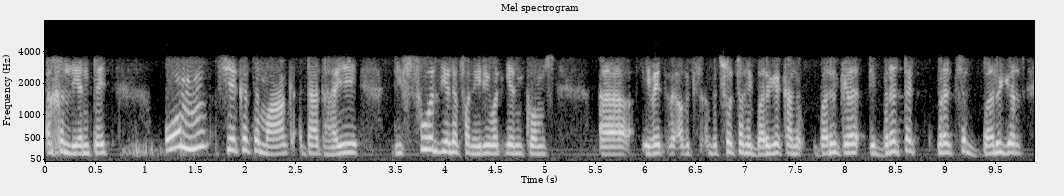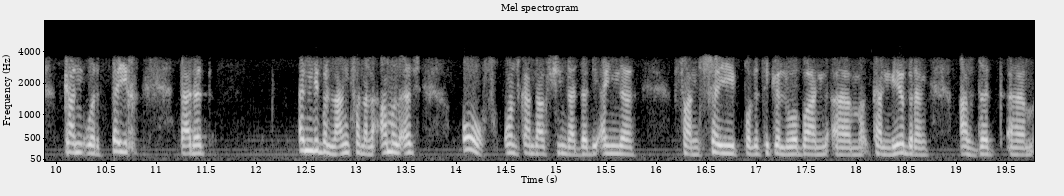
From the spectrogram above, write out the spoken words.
'n geleentheid om seker te maak dat hy die voordele van hierdie ooreenkoms uh jy weet op 'n soort van die burger kan burger die Britte Britse burgers kan oortuig dat dit in die belang van hulle almal is of ons kan dalk sien dat dit die einde van sy politieke loopbaan um, kan meebring as dit um,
